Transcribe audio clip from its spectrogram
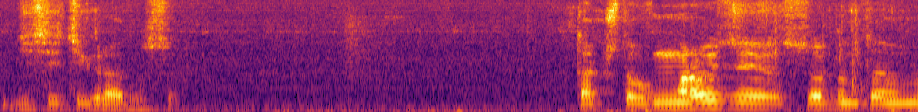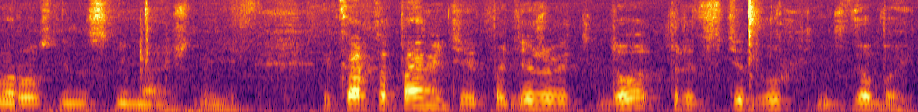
10 градусов. Так что в морозе особенно мороз не снимаешь на ней. И карта памяти поддерживает до 32 гигабайт.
